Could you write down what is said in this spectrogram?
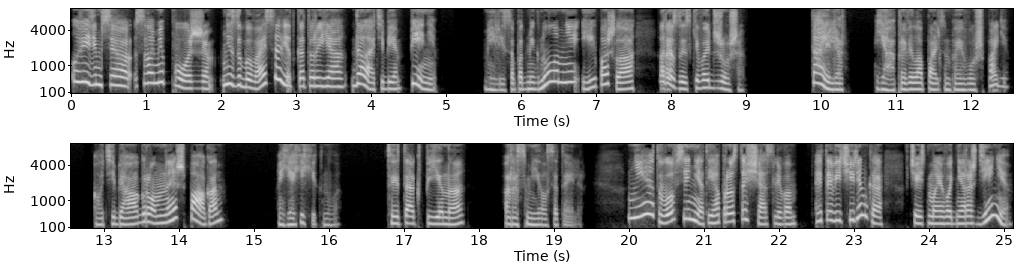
«Увидимся с вами позже. Не забывай совет, который я дала тебе, Пенни». Мелиса подмигнула мне и пошла разыскивать Джоша. «Тайлер», — я провела пальцем по его шпаге, «у тебя огромная шпага». Я хихикнула. «Ты так пьяна», — рассмеялся Тайлер. «Нет, вовсе нет, я просто счастлива. Это вечеринка в честь моего дня рождения?»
